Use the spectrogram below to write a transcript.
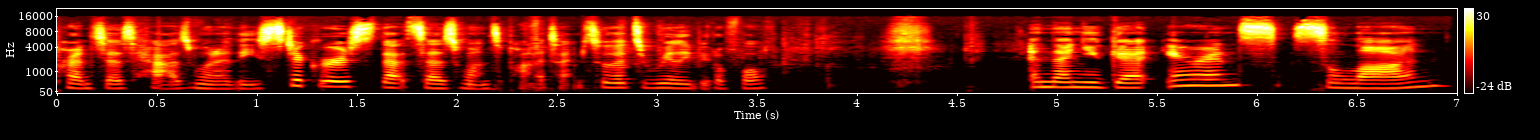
princess has one of these stickers that says Once Upon a Time. So that's really beautiful. And then you get errands, salon,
